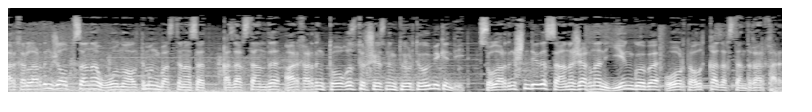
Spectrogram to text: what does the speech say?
Арқарлардың жалпы саны 16 мың бастан асады. Қазақстанды арқардың 9 түршесінің төртеуі мекендейді. Солардың ішіндегі саны жағынан ең көбі орталық қазақстандық арқар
